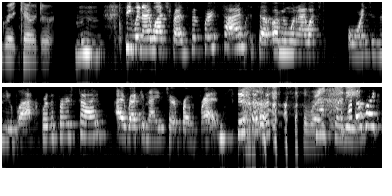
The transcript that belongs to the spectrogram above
great character. Mm-hmm. See, when I watched Friends for the first time, so I mean, when I watched Orange is the New Black for the first time, I recognized her from Friends. right. That's funny. I was like,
